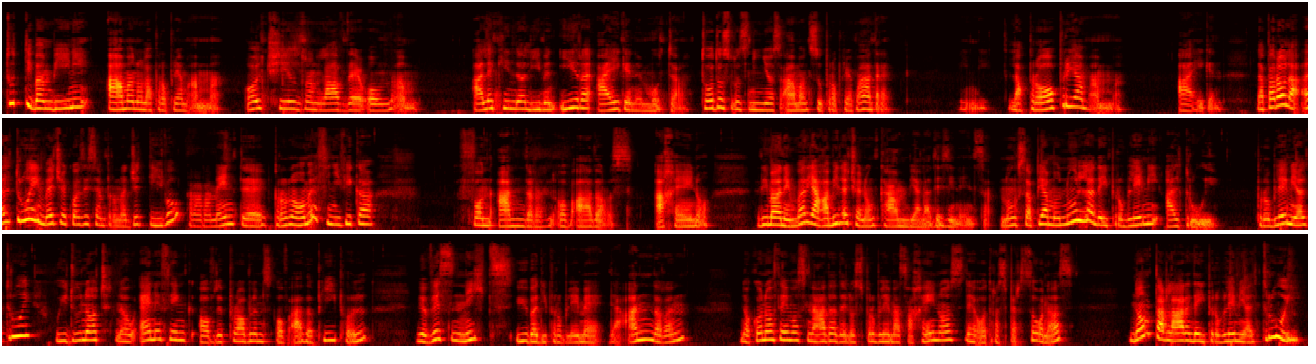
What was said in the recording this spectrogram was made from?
Tutti i bambini amano la propria mamma. All children love their own mom. Alle Kinder lieben ihre eigene Mutter. Todos los niños aman su propria madre. Quindi la propria mamma. Eigen. La parola altrui invece è quasi sempre un aggettivo, raramente pronome, significa von anderen, of others ajeno. Rimane invariabile, cioè non cambia la desinenza. Non sappiamo nulla dei problemi altrui. Problemi altrui, we do not know anything of the problems of other people. Wir wissen nichts über die Probleme der anderen. No conocemos nada de los problemas ajenos de otras personas. Non parlare dei problemi altrui.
